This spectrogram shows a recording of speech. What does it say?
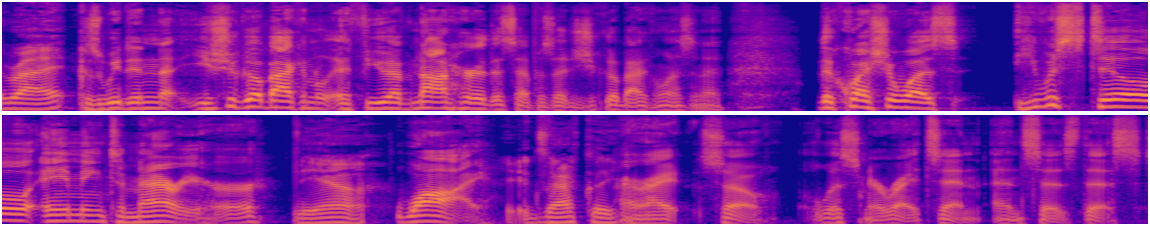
Right. because we didn't. You should go back and if you have not heard this episode, you should go back and listen to it. The question was, he was still aiming to marry her. Yeah. Why? Exactly. All right. So a listener writes in and says this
